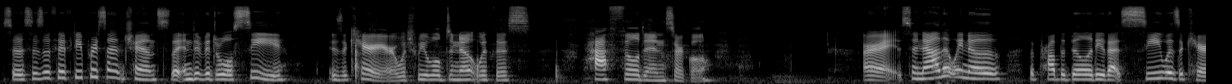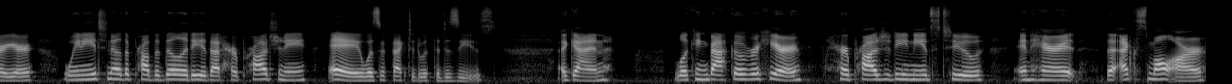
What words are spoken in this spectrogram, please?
So this is a 50% chance that individual C is a carrier, which we will denote with this half filled in circle. All right, so now that we know the probability that C was a carrier, we need to know the probability that her progeny, A, was affected with the disease. Again, looking back over here, her progeny needs to inherit the X small r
